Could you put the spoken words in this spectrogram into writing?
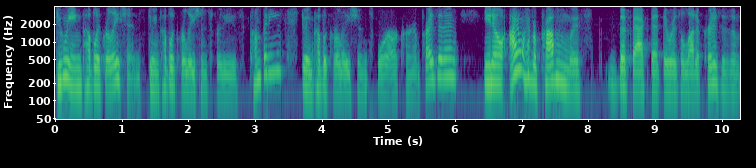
doing public relations, doing public relations for these companies, doing public relations for our current president. You know, I don't have a problem with the fact that there was a lot of criticism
